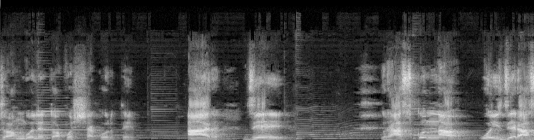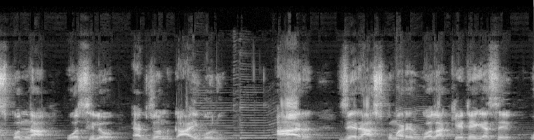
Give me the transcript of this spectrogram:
জঙ্গলে তপস্যা করতে। আর যে রাজকন্যা, ওই যে রাজকন্যা, ও ছিল একজন গাই গরু। আর যে রাজকুমারের গলা কেটে গেছে, ও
